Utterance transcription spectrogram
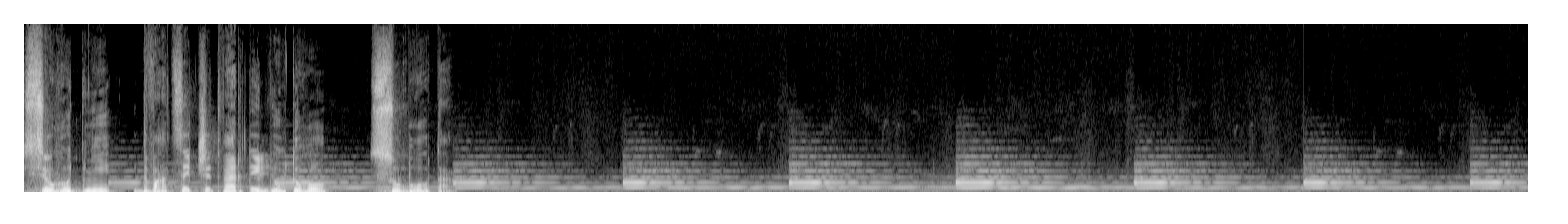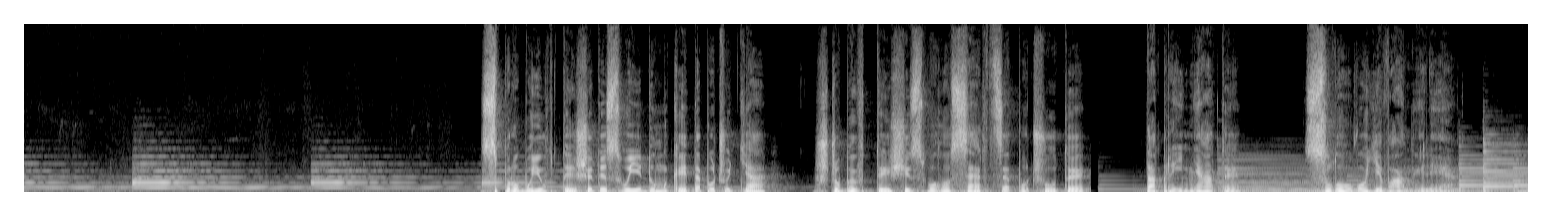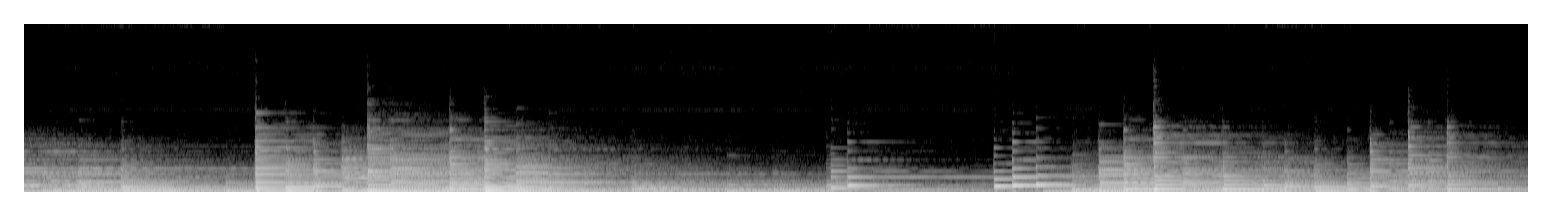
Сьогодні 24 лютого, субота. Спробую втишити свої думки та почуття, щоби в тиші свого серця почути та прийняти Слово Євангелія.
